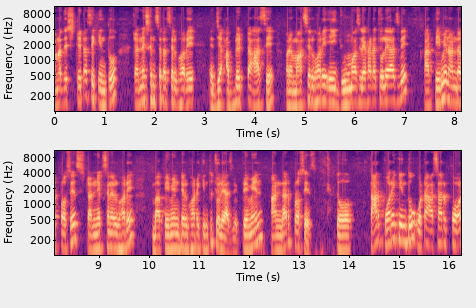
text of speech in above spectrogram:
আমাদের স্টেটাসে কিন্তু ট্রানজ্যাকশন স্ট্যাটাসের ঘরে যে আপডেটটা আসে মানে মাসের ঘরে এই জুন মাস লেখাটা চলে আসবে আর পেমেন্ট আন্ডার প্রসেস ট্রানজ্যাকশনের ঘরে বা পেমেন্টের ঘরে কিন্তু চলে আসবে পেমেন্ট আন্ডার প্রসেস তো তারপরে কিন্তু ওটা আসার পর,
